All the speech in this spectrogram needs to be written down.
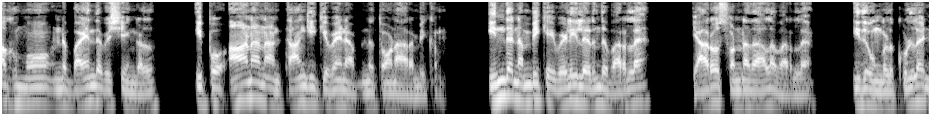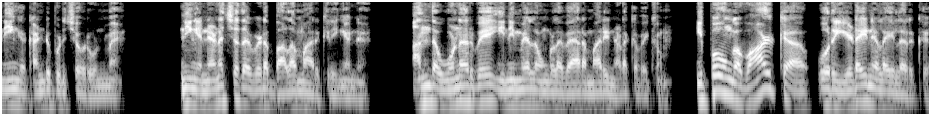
ஆகுமோன்னு பயந்த விஷயங்கள் இப்போ ஆனா நான் தாங்கிக்குவேன் அப்படின்னு தோண ஆரம்பிக்கும். இந்த நம்பிக்கை வெளியிலிருந்து வரல. யாரோ சொன்னதால வரல. இது உங்களுக்குள்ள நீங்க கண்டுபிடிச்ச ஒரு உண்மை. நீங்க நினைச்சதை விட பலமா இருக்கிறீங்கன்னு. அந்த உணர்வே இனிமேல் உங்களை வேற மாதிரி நடக்க வைக்கும். இப்போ உங்க வாழ்க்கை ஒரு இடைநிலையில இருக்கு.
